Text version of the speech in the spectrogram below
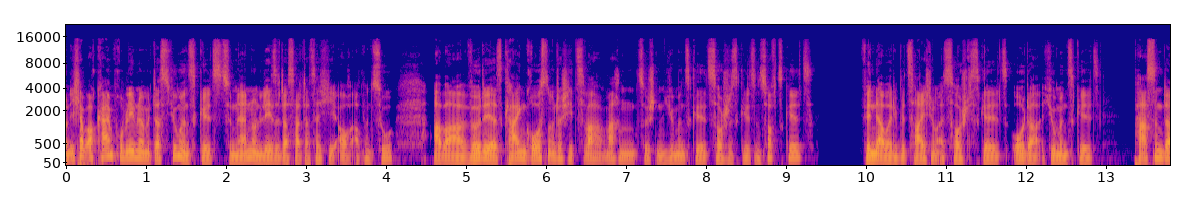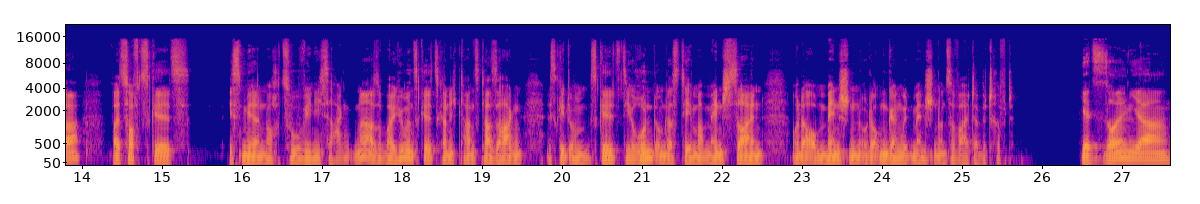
Und ich habe auch kein Problem damit, das Human Skills zu nennen und lese das halt tatsächlich auch ab und zu. Aber würde jetzt keinen großen Unterschied machen zwischen Human Skills, Social Skills und Soft Skills. Finde aber die Bezeichnung als Social Skills oder Human Skills passender, weil Soft Skills ist mir noch zu wenig sagend. Ne? Also bei Human Skills kann ich ganz klar sagen, es geht um Skills, die rund um das Thema Menschsein oder um Menschen oder Umgang mit Menschen und so weiter betrifft. Jetzt sollen ja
